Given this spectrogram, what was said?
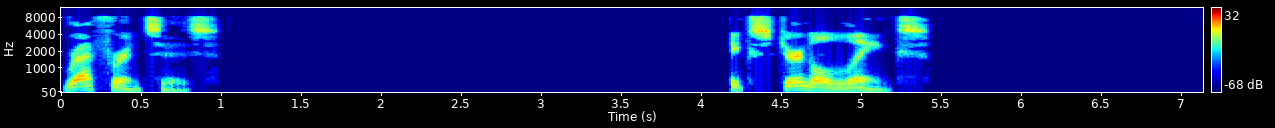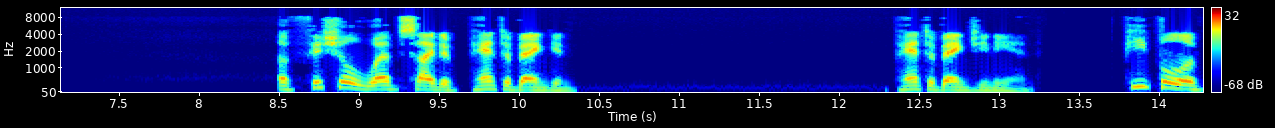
References. External links. Official website of Pantabangan Pantabangenian. People of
